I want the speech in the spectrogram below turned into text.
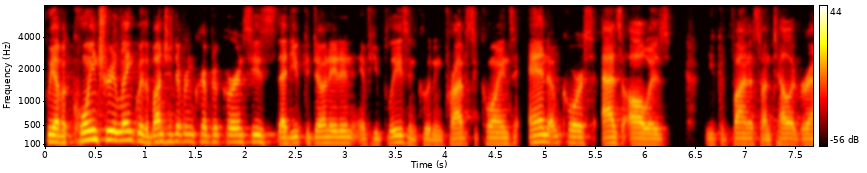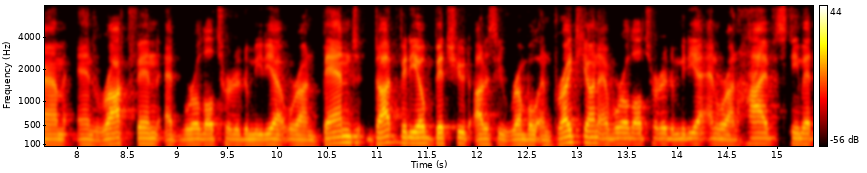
We have a Cointree link with a bunch of different cryptocurrencies that you could donate in if you please, including privacy coins. And of course, as always, you can find us on Telegram and Rokfin at World Alternative Media. We're on Banned.video, BitChute, Odysee, Rumble, and Brighteon at World Alternative Media. And we're on Hive, Steemit,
